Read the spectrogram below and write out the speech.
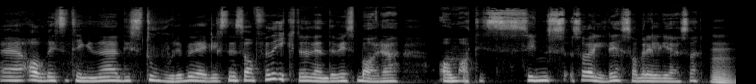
eh, alle disse tingene, de store bevegelsene i samfunnet, ikke nødvendigvis bare om at de syns så veldig som religiøse. Mm.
